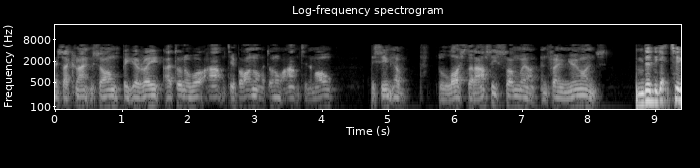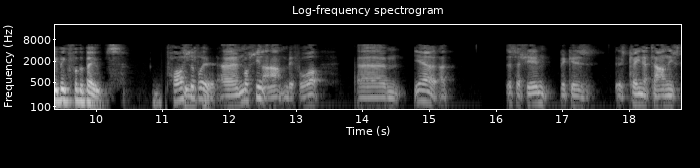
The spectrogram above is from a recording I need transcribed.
It's a cracking song, but you're right. I don't know what happened to Bono. I don't know what happened to them all. They seem to have lost their asses somewhere and found new ones. Did they get too big for the boots? Possibly. Um, we've seen it happen before. Um, yeah, I, it's a shame because it's kind of tarnished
